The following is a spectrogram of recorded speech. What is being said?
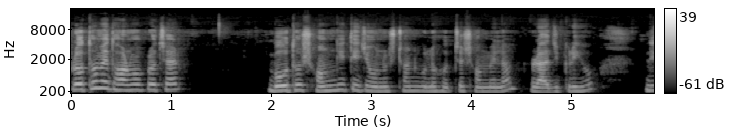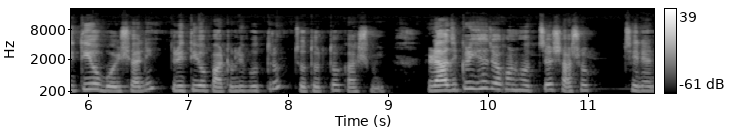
প্রথমে ধর্মপ্রচার বৌদ্ধ সঙ্গীতি যে অনুষ্ঠানগুলো হচ্ছে সম্মেলন, রাজগৃহ, দ্বিতীয় বৈশালী, তৃতীয় পাটলিপুত্র, চতুর্থ কাশ্মীর। রাজগৃহে যখন হচ্ছে শাসক ছিলেন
